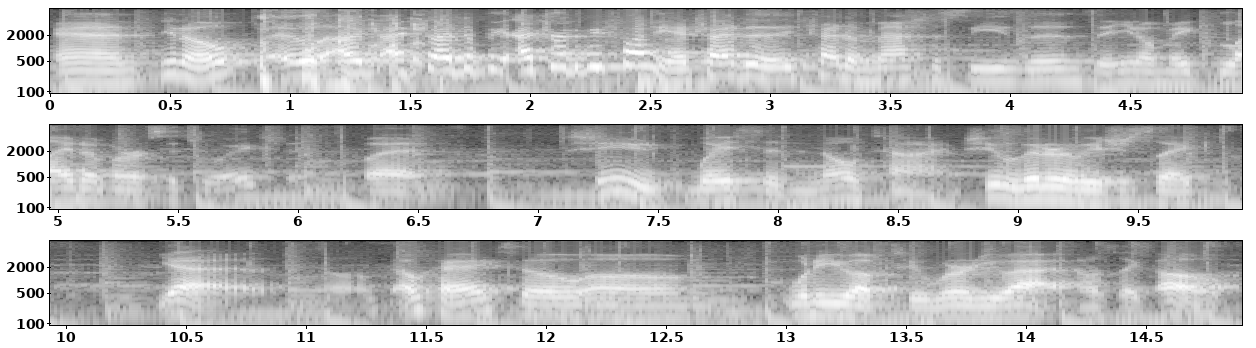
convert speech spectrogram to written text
And you know, I, I tried to be I tried to be funny. I tried to try to match the seasons and you know make light of our situation. But she wasted no time. She literally just like, yeah, okay. So um, what are you up to? Where are you at? And I was like, oh,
